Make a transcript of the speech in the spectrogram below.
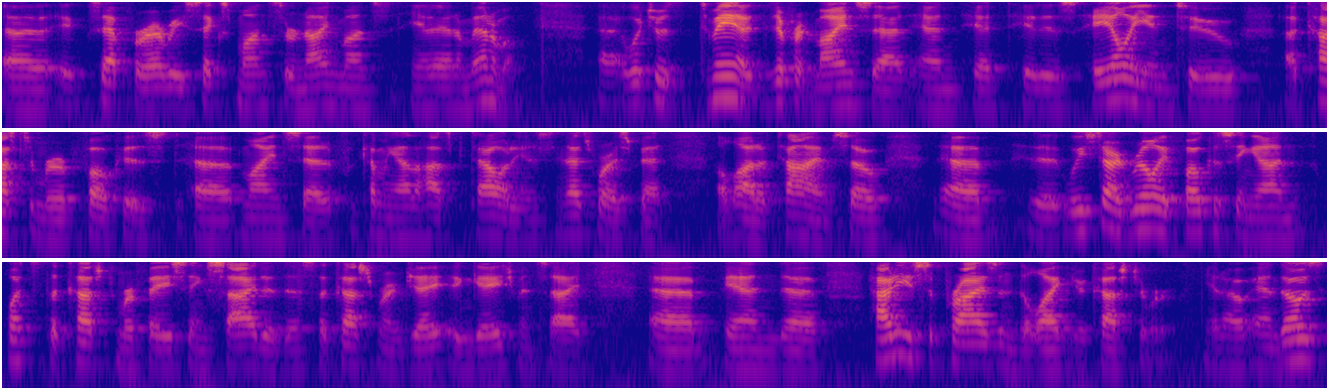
uh, except for every six months or nine months at a minimum, uh, which was to me a different mindset and it, it is alien to a customer focused uh, mindset of coming out of the hospitality. And that's where I spent a lot of time. So uh, we started really focusing on what's the customer facing side of this, the customer engagement side, uh, and uh, how do you surprise and delight your customer? You know, and those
